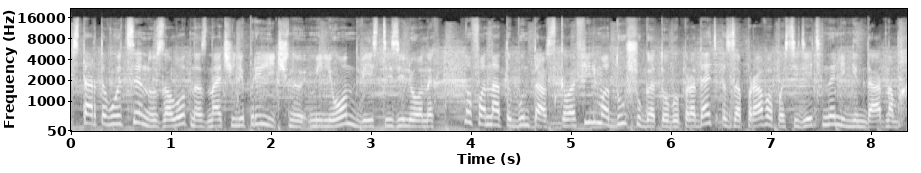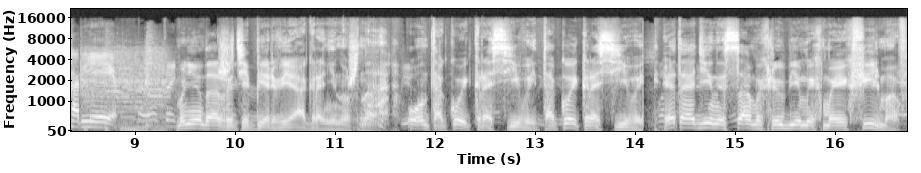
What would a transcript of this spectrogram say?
Стартовую цену за лот назначили приличную – миллион двести зеленых. Но фанаты бунтарского фильма душу готовы продать за право посидеть на легендарном Харлее. Мне даже теперь Виагра не нужна. Он такой красивый, такой красивый. Это один из самых любимых моих фильмов.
